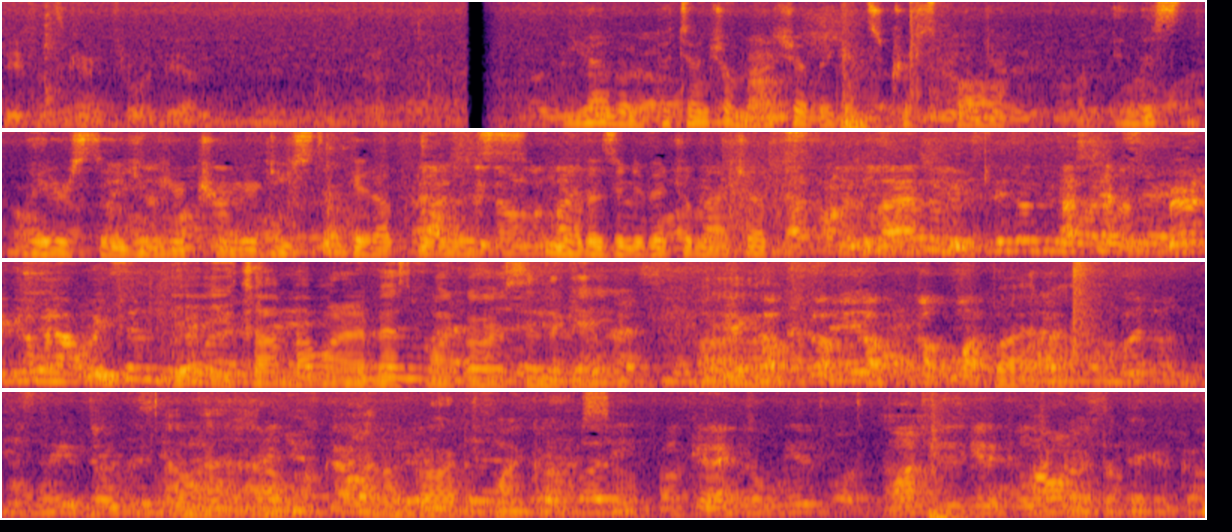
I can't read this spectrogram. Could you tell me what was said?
defense came through at the end. You have a potential matchup against Chris Paul. In this later stage of your career, do you still get up for those, you know, those individual matchups? Yeah, you're talking about one of the best point guards in the game. Uh, but um, I'm not. I don't. I don't guard the point guard, so Okay. Why don't you just get a I guard the bigger guard.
